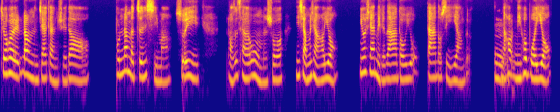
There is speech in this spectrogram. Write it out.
就会让人家感觉到不那么珍惜吗？所以老师才会问我们说，你想不想要用？因为现在每个大家都有，大家都是一样的，嗯，然后你会不会用？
